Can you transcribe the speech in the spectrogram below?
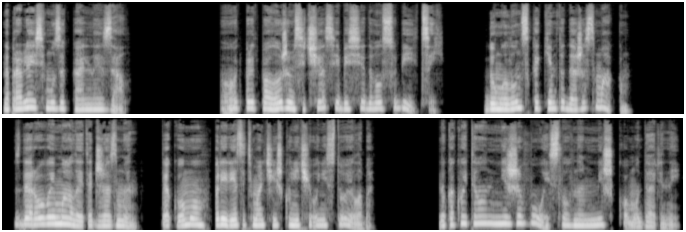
направляясь в музыкальный зал. Вот, предположим, сейчас я беседовал с убийцей. Думал он с каким-то даже смаком. Здоровый малый этот джазмен. Такому прирезать мальчишку ничего не стоило бы. Но какой-то он неживой, словно мешком ударенный.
